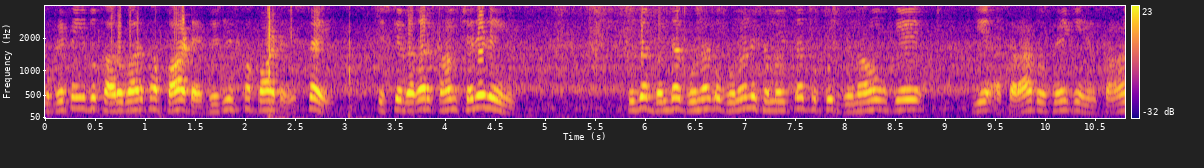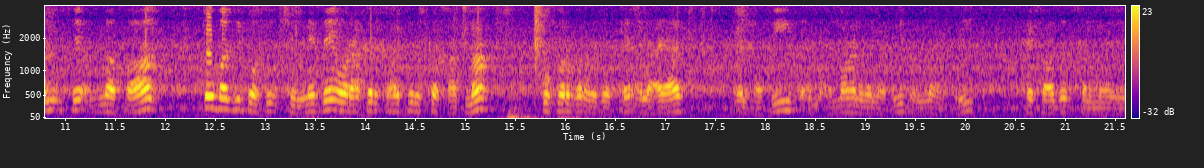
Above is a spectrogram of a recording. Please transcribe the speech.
वो कहते हैं, ये तो कारोबार का पार्ट है बिज़नेस का पार्ट है, हिस्सा ही। इसके बगैर काम चलेगा ही। नहीं तो जब बंदा गुनाह को गुनाह नहीं समझता तो कुछ गुनाहों के ये असरात होते हैं कि इंसान से अल्लाह पाक तो बाकी तोफ़ी छीन लेते हैं और आखिरकार फिर उसका ख़ात्मा कुफर पर हो जाता है। अलायात अमान वलहफ़ीज़ अल्लाह हमारी हिफाजत फरमाए।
